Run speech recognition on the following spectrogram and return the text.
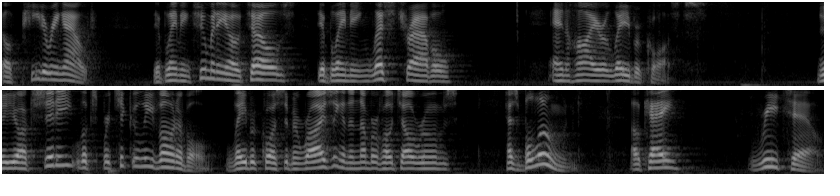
of petering out. They're blaming too many hotels, they're blaming less travel, and higher labor costs. New York City looks particularly vulnerable. Labor costs have been rising, and the number of hotel rooms has ballooned. Okay? Retail,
